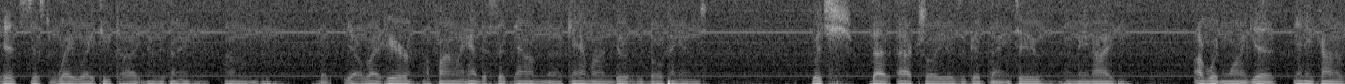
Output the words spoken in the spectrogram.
it's just way way too tight and everything. Um, but yeah, right here I finally had to sit down the camera and do it with both hands, which that actually is a good thing too. I mean, I I wouldn't want to get any kind of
